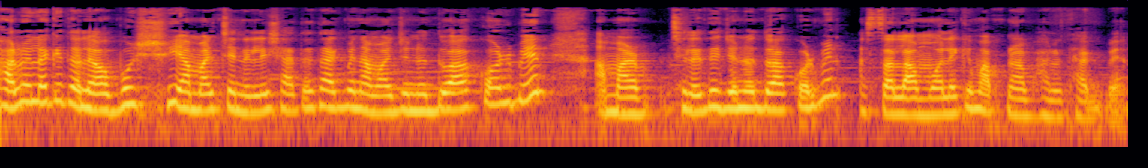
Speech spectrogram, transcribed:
ভালো লাগে তাহলে অবশ্যই আমার চ্যানেলের সাথে থাকবেন, আমার জন্য দোয়া করবেন, আমার ছেলেদের জন্য দোয়া করবেন। আসসালামু আলাইকুম, আপনারা ভালো থাকবেন।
